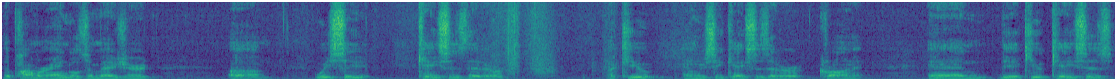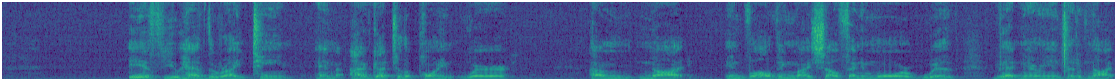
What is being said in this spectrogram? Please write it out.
The palmar angles are measured. Um, we see cases that are acute, and we see cases that are chronic. And the acute cases, if you have the right team, and I've got to the point where I'm not involving myself anymore with veterinarians that have not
